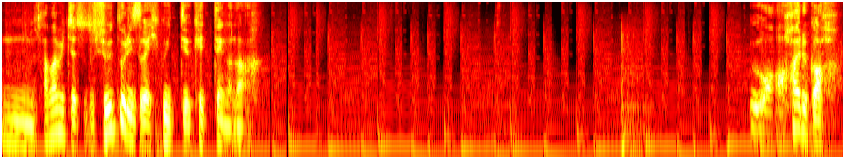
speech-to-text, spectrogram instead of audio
うん、花道はちょっとシュート率が低いっていう欠点がな。うわ入るか。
